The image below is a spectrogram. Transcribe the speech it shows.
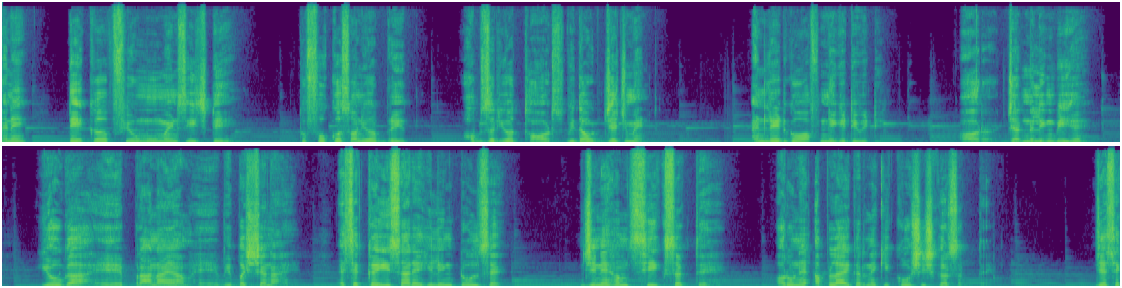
यानी take a few moments each day to focus on your breath observe your thoughts without judgement and let go of negativity और जर्नलिंग भी है योगा है, प्राणायाम है, विपश्यना है, ऐसे कई सारे हीलिंग टूल्स है, जिन्हें हम सीख सकते हैं और उन्हें अप्लाई करने की कोशिश कर सकते हैं। जैसे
